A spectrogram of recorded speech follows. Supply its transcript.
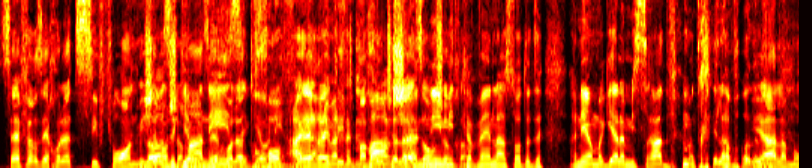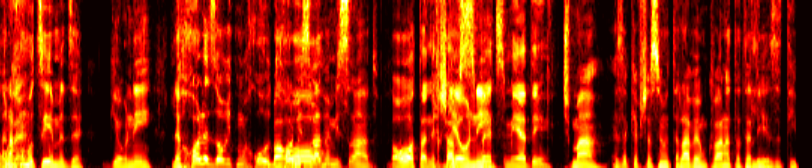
ספר זה יכול להיות ספרון, מי לא, שלא זה שמע, גאוני, זה יכול להיות גאוני. אגב, אני אומר חוברת לך התמחות כבר של האזור שאני שלך. מתכוון לעשות את זה. אני היום מגיע למשרד ומתחיל לעבוד על זה. יאללה, מעולה. אנחנו מוציאים את זה. גאוני. לכל אזור התמחות, ברור. כל משרד ומשרד. ברור, אתה נחשב גאוני. ספץ מיידי. תשמע, איזה כיף שעשינו את הלייב היום, כבר נתת לי איזה טיפ.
